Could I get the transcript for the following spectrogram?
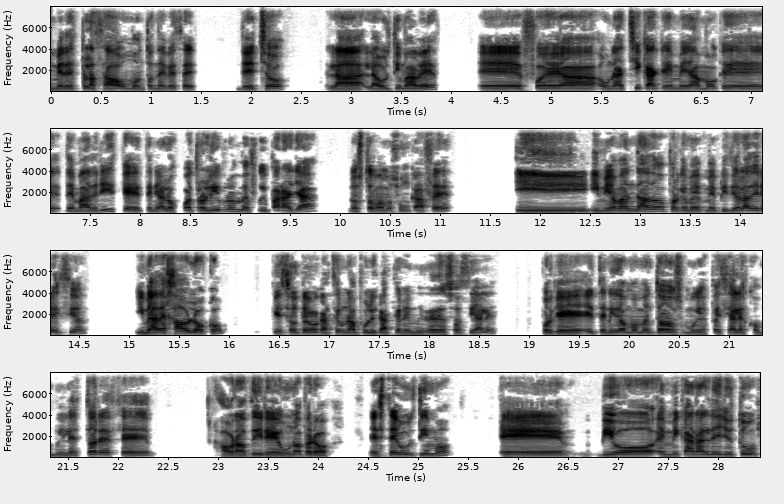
me he desplazado un montón de veces. De hecho, la, la última vez eh, fue a, una chica que me llamó que de Madrid, que tenía los cuatro libros, me fui para allá, nos tomamos un café y, y me ha mandado, porque me, me pidió la dirección, y me ha dejado loco, que eso tengo que hacer una publicación en mis redes sociales, porque he tenido momentos muy especiales con mis lectores, que ahora os diré uno, pero este último eh, vio en mi canal de YouTube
